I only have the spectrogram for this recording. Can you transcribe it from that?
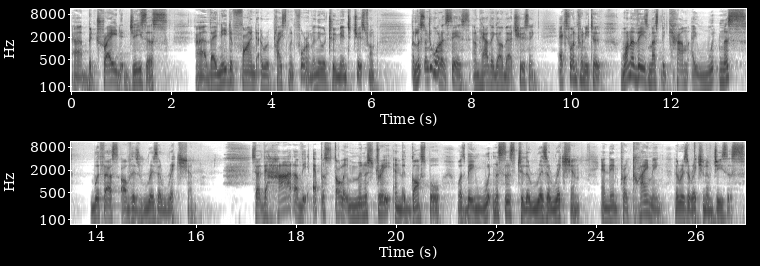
uh, betrayed Jesus, uh, they need to find a replacement for him, and there were two men to choose from. But listen to what it says and how they go about choosing. Acts 1.22, one of these must become a witness with us of his resurrection. So at the heart of the apostolic ministry and the gospel was being witnesses to the resurrection and then proclaiming the resurrection of Jesus.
